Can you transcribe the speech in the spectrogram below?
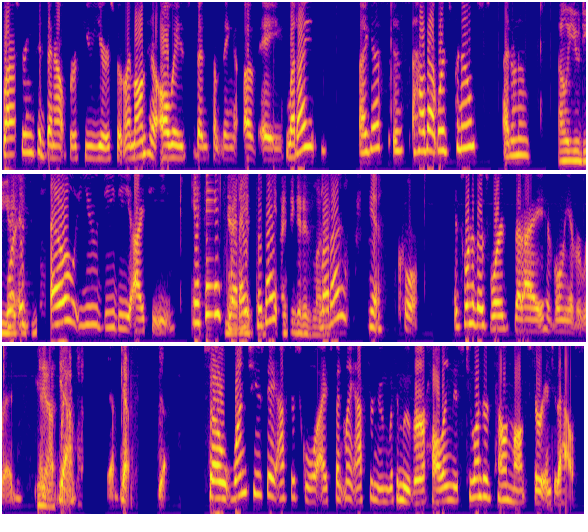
Flat screens had been out for a few years, but my mom had always been something of a Luddite, I guess is how that word's pronounced. I don't know. L U D. What is- L U D D I T E. Yeah, I think it's Yeah, Luddite. Luddite? I think it is Luddite. Luddite? Yeah. Cool. It's one of those words that I have only ever read. Yeah. Yeah. Yeah. Yeah. Yeah. So one Tuesday after school, I spent my afternoon with a mover hauling this 200 pound monster into the house.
